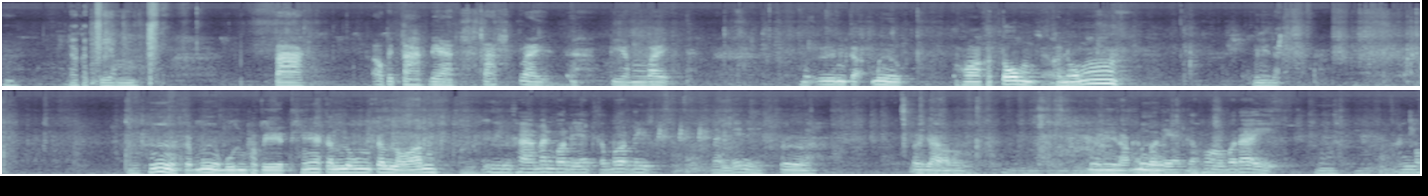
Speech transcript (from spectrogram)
อืมแล้วก็เตรียม ตาก เอาไปตากแดดตัดไว้เตรียมไว้มืออื่นกับมือห่อข้าวต้มขนมนี่แหละมือฮื้อกับมือบุญพระเวทแห่กันลงกันหลอน อื่นค่ะมันบ่แดดกับบ่ได้นั่นเด้นี่เออแล้วอย่างตองมือนี่ละกับมือบ่แดดกับห่อบ่ได้ อืมมันบ่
